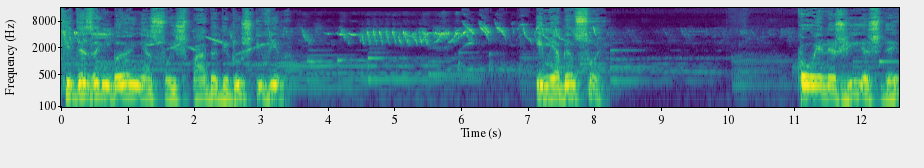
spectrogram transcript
que desembanhe a sua espada de luz divina e me abençoe com energias de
